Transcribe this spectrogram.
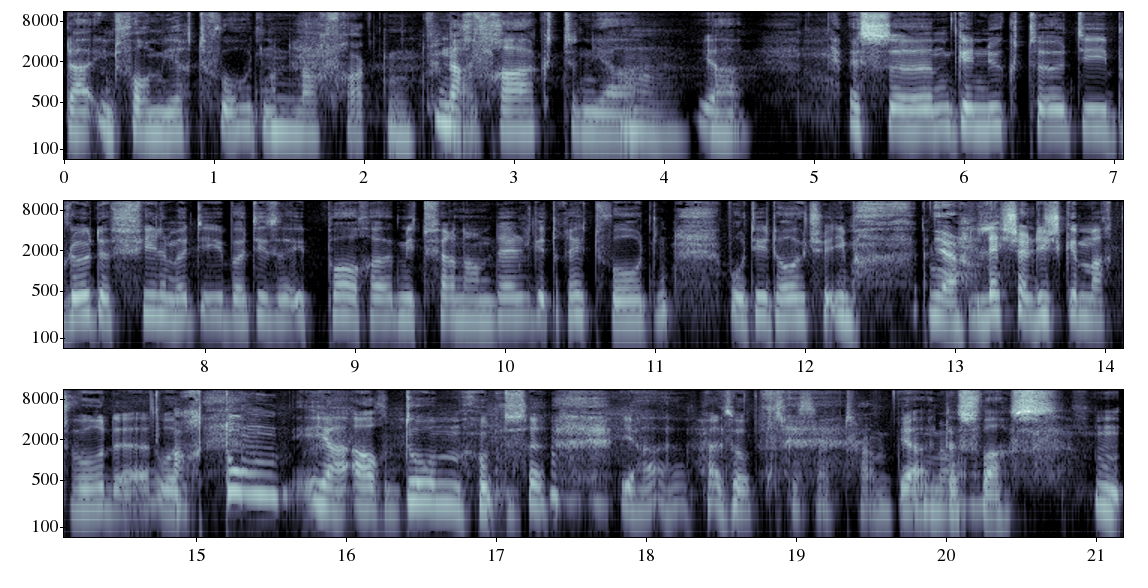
da informiert wurden. Und nachfragten. Vielleicht. Nachfragten, ja. Mhm. ja. Es äh, genügt äh, die blöde Filme, die über diese Epoche mit Fernandel gedreht wurden, wo die Deutsche immer ja. lächerlich gemacht wurde. Und, auch dumm. Ja, auch dumm. Und äh, ja, also. Gesagt haben. Ja, genau. das war's. Hm.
